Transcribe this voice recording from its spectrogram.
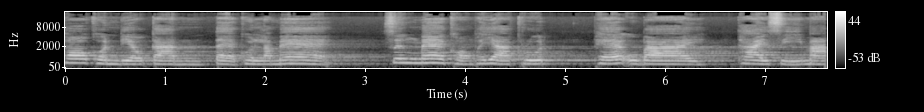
พ่อคนเดียวกันแต่คนละแม่ ซึ่งแม่ของพญาครุฑแพ้อุบายทายสีม้า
